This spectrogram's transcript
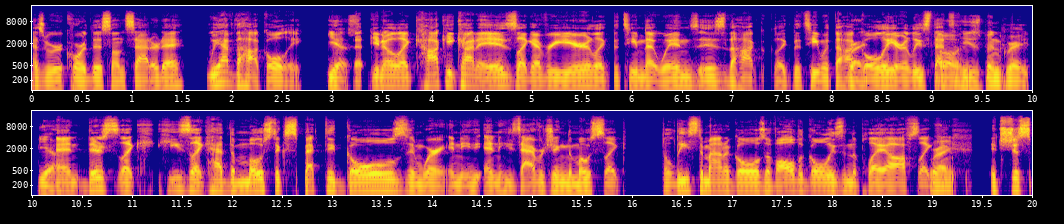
as we record this on Saturday. We have the hot goalie. Yes. Uh, you know, like hockey kind of is like every year, like the team that wins is the hot, like the team with the hot Right. goalie, or at least that's oh, he's been great. Yeah. and there's like he's like had the most expected goals and where and, he, and he's averaging the most like the least amount of goals of all the goalies in the playoffs like right. it's just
